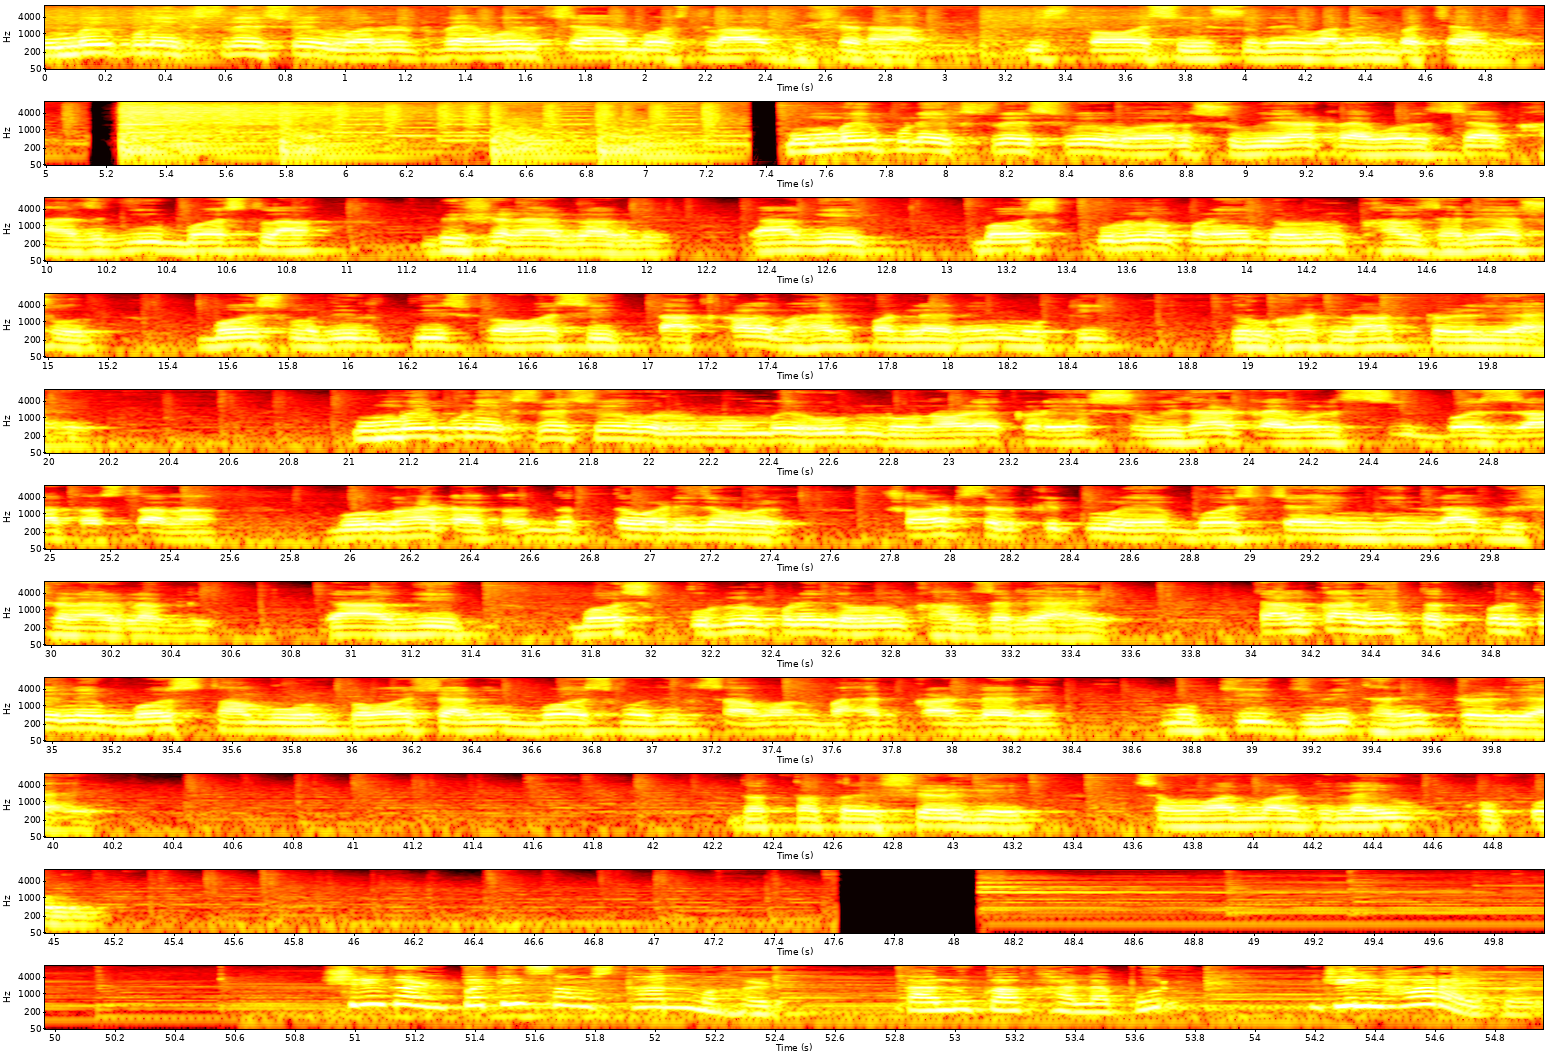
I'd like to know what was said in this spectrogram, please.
मुंबई पुणे एक्सप्रेसवेवर ट्रॅव्हलच्या बसला भीषण आग. तीस प्रवासी सुदैवाने बचावले. मुंबई पुणे एक्सप्रेसवेवर सुविधा ट्रॅव्हल्सच्या खाजगी बसला भीषण आग लागली. या आगीत बस पूर्णपणे जळून खाक झाली असून बसमधील तीस प्रवासी तात्काळ बाहेर पडल्याने मोठी दुर्घटना टळली आहे. मुंबई पुणे एक्सप्रेसवेवरून मुंबईहून लोणावळ्याकडे सुविधा ट्रॅव्हल्सची बस जात असताना बोरघाटात दत्तवाडीजवळ शॉर्ट सर्किटमुळे बसच्या इंजिनला भीषण आग लागली. या आगीत बस पूर्णपणे जळून खाक झाली आहे. चालकाने तत्परतेने बस थांबवून प्रवासी आणि बसमधील सामान बाहेर काढल्याने मोठी जीवितहानी टळली आहे. दत्तात्रय शेळगे संवाद मराठी लाईव्ह खोपोली. श्री गणपती संस्थान महड तालुका खालापूर जिल्हा रायगड.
